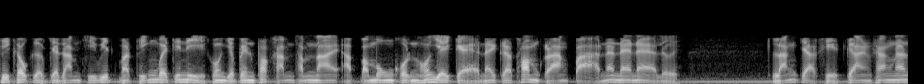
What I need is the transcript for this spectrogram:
ที่เขาเกือบจะนำชีวิตมาทิ้งไว้ที่นี่ คงจะเป็นเพราะคำทำนายอัปมงคลของยายแก่ในกระท่อมกลางป่านั่นแน่ ๆ เลย หลังจากเหตุการณ์ครั้งนั้น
